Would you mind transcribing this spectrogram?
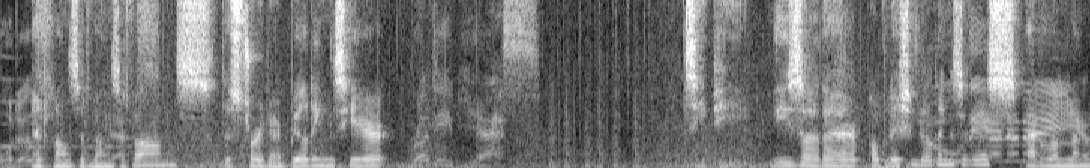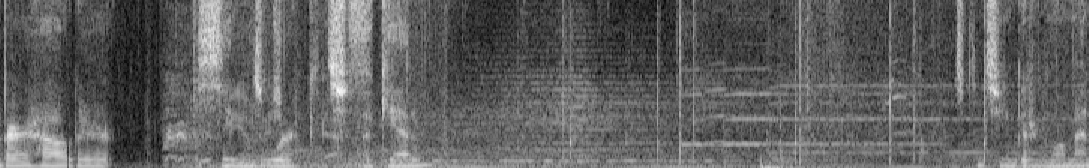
Orders? Advance, advance, Yes. advance. Destroy their buildings here. Ready? Yes. TP. These are their population buildings, I guess. I don't remember how their things worked again. Let's continue getting more men.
